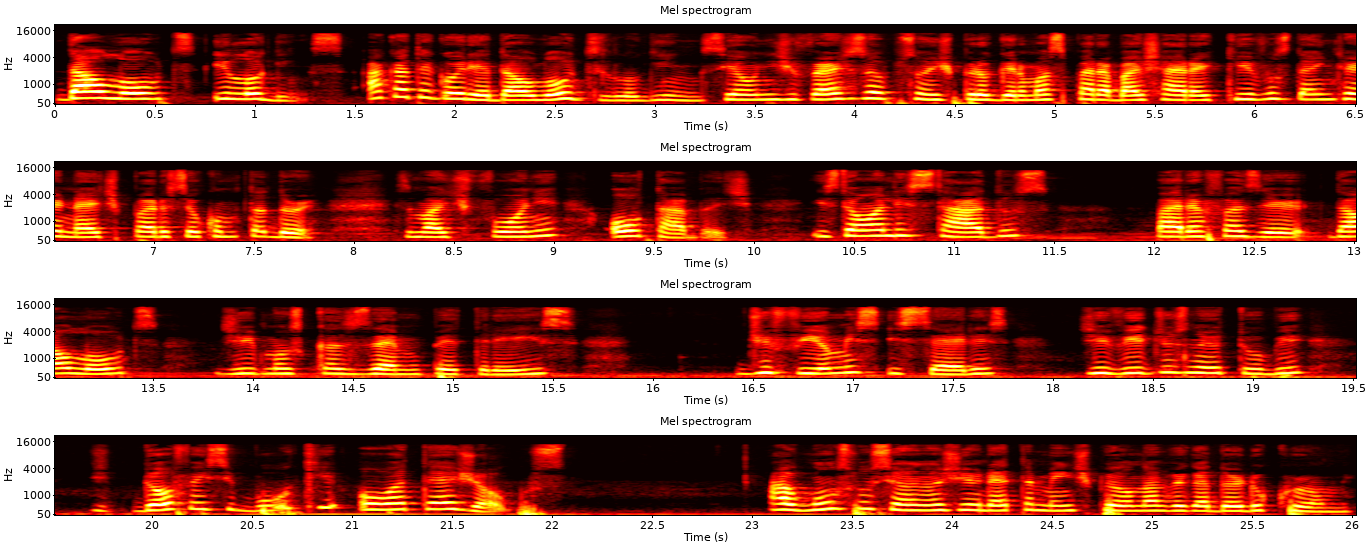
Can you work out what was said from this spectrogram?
Downloads e logins. A categoria Downloads e logins reúne diversas opções de programas para baixar arquivos da internet para o seu computador, smartphone ou tablet. Estão listados para fazer downloads de músicas MP3, de filmes e séries, de vídeos no YouTube, do Facebook ou até jogos. Alguns funcionam diretamente pelo navegador do Chrome.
